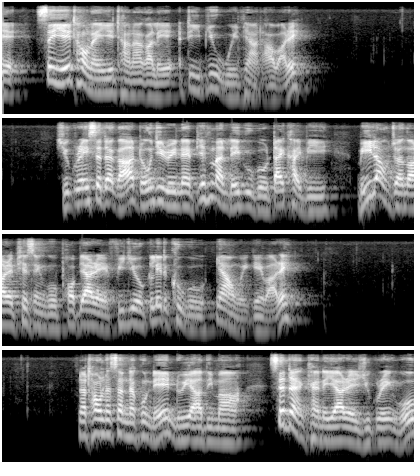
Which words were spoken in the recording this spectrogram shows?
ရဲ့စစ်ရေးထောက်လှမ်းရေးဌာနကလည်းအတည်ပြုဝေမျှထားပါတယ်။ယူကရိန်းစစ်တပ်ကဒုံးကျည်တွေနဲ့ပြစ်မှတ်၄ခုကိုတိုက်ခိုက်ပြီးမီးလောင်ကျွမ်းသွားတဲ့ဖြစ်စဉ်ကိုဖော်ပြတဲ့ဗီဒီယိုကလစ်တစ်ခုကိုမျှဝေခဲ့ပါတယ်။2022ခုနှစ်နွေရာသီမှာ စစ်တမ်းခံရတဲ့ယူကရိန်းကို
